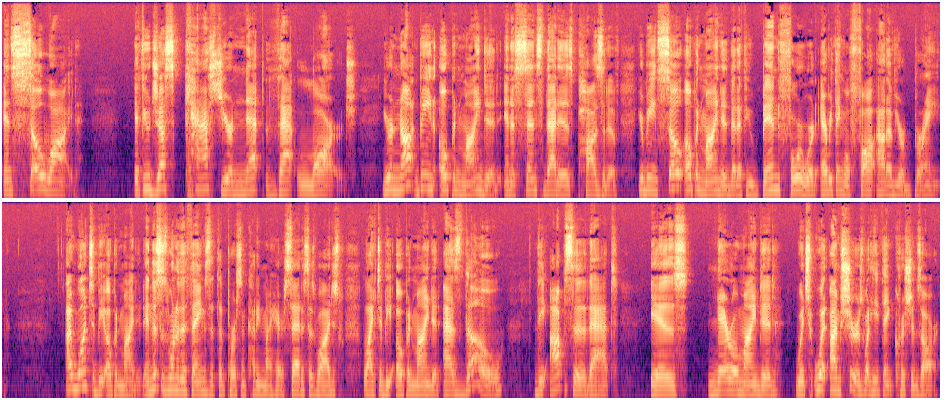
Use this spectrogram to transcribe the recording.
and so wide. If you just cast your net that large, you're not being open minded in a sense that is positive. You're being so open minded that if you bend forward, everything will fall out of your brain. I want to be open minded. And this is one of the things that the person cutting my hair said. It says, Well, I just like to be open minded, as though the opposite of that is narrow minded, which what I'm sure is what he thinks Christians are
